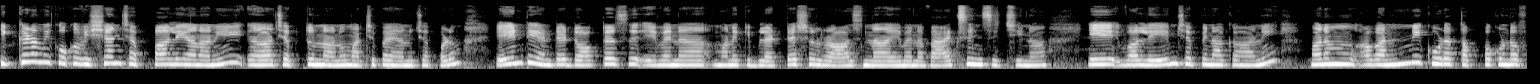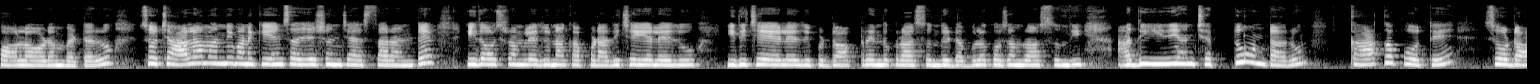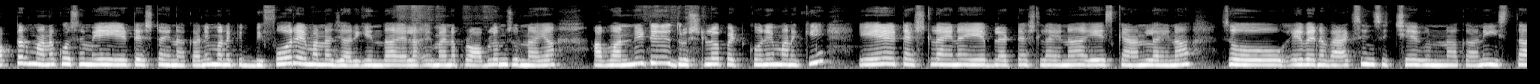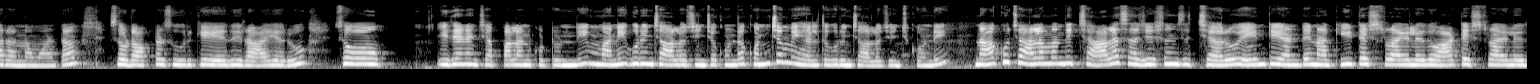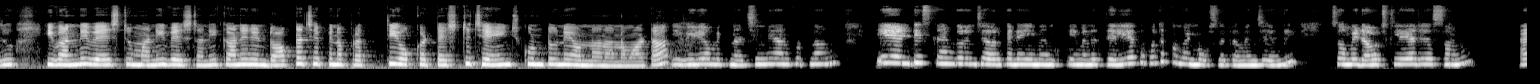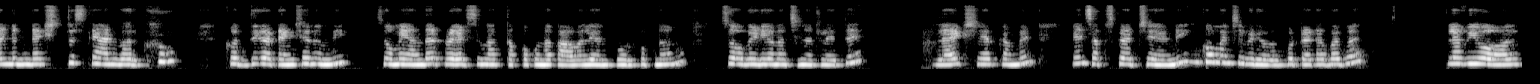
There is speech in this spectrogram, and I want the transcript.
ఇక్కడ మీకు ఒక విషయం చెప్పాలి అని చెప్తున్నాను మర్చిపోయాను చెప్పడం. ఏంటి అంటే డాక్టర్స్ ఏమైనా మనకి బ్లడ్ టెస్టులు రాసినా ఏమైనా వ్యాక్సిన్స్ ఇచ్చినా ఏ వాళ్ళు ఏం చెప్పినా కానీ మనం అవన్నీ కూడా తప్పకుండా ఫాలో అవడం బెటరు సో చాలామంది మనకి ఏం సజెషన్ చేస్తారంటే ఇది అవసరం లేదు నాకు అప్పుడు అది చేయలేదు ఇది చేయలేదు ఇప్పుడు డాక్టర్ ఎందుకు రాస్తుంది డబ్బుల కోసం రాస్తుంది అది ఇది అని చెప్తూ ఉంటారు. కాకపోతే సో డాక్టర్ మన కోసమే ఏ టెస్ట్ అయినా కానీ మనకి బిఫోర్ ఏమైనా జరిగిందా ఎలా ఏమైనా ప్రాబ్లమ్స్ ఉన్నాయా అవన్నిటిని దృష్టిలో పెట్టుకొని మనకి ఏ టెస్ట్లు అయినా ఏ బ్లడ్ టెస్ట్లు అయినా ఏ స్కాన్లు అయినా సో ఏవైనా వ్యాక్సిన్స్ ఇచ్చేవి ఉన్నా కానీ ఇస్తారన్నమాట. సో డాక్టర్స్ ఊరికే ఏది రాయరు. సో ఇదే నేను చెప్పాలనుకుంటుంది. మనీ గురించి ఆలోచించకుండా కొంచెం మీ హెల్త్ గురించి ఆలోచించుకోండి. నాకు చాలామంది చాలా సజెషన్స్ ఇచ్చారు. ఏంటి అంటే నాకు ఈ టెస్ట్ రాయలేదు ఆ టెస్ట్ రాయలేదు ఇవన్నీ వేస్ట్ మనీ వేస్ట్ అని. కానీ నేను డాక్టర్ చెప్పిన ప్రతి ఒక్క టెస్ట్ చేయించుకుంటూనే ఉన్నాను అన్నమాట ఈ వీడియో మీకు నచ్చింది అనుకుంటున్నాను. ఏ ఎన్టీ స్కాన్ గురించి ఎవరికైనా ఏమైనా ఏమైనా తెలియకపోతే కమెంట్ బాక్స్లో కమెంట్ చేయండి. సో మీ డౌట్స్ క్లియర్ చేస్తాను. అండ్ నెక్స్ట్ స్కాన్ వరకు కొద్దిగా టెన్షన్ ఉంది. సో మీ అందరి ప్రేయర్స్ నాకు తప్పకుండా కావాలి అని కోరుకుంటున్నాను. సో వీడియో నచ్చినట్లయితే like share comment and subscribe చేయండి. ఇంకో మంచి వీడియో వరకు. Tata bye bye. Love you all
